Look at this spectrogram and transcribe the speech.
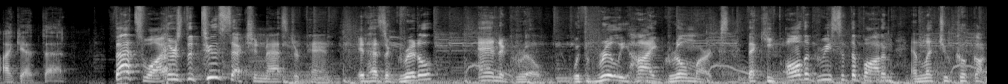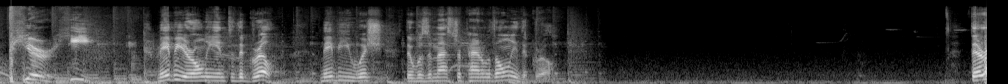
I get that. That's why there's the two-section Master Pan. It has a griddle and a grill with really high grill marks that keep all the grease at the bottom and let you cook on pure heat. Maybe you're only into the grill. Maybe you wish there was a Master Pan with only the grill. There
